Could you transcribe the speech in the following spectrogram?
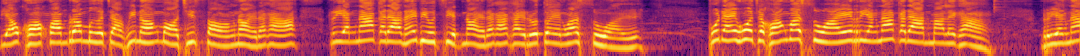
เดี๋ยวขอความร่วมมือจากพี่น้องหมอชิดสองหน่อยนะคะ เรียงหน้ากระดานให้บิวจิตหน่อยนะคะ ใครรู้ตัวเองว่าสวย ผู้ใดหัวจะของว่าสวย เรียงหน้ากระดานมาเลยค่ะ เรียงหน้า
